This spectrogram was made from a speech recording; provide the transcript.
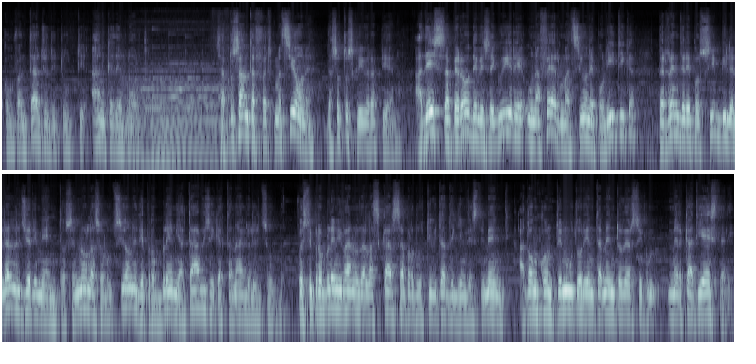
con vantaggio di tutti, anche del Nord. Sacrosanta affermazione da sottoscrivere appieno. Ad essa però deve seguire una ferma azione politica per rendere possibile l'alleggerimento, se non la soluzione, dei problemi atavici che attanagliano il Sud. Questi problemi vanno dalla scarsa produttività degli investimenti ad un contenuto orientamento verso i mercati esteri,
